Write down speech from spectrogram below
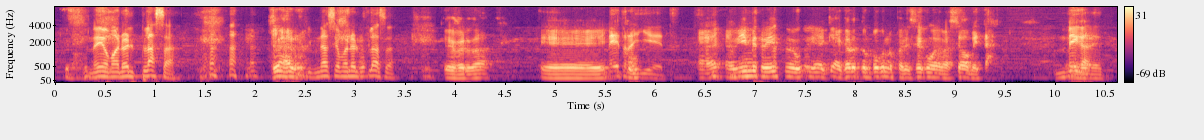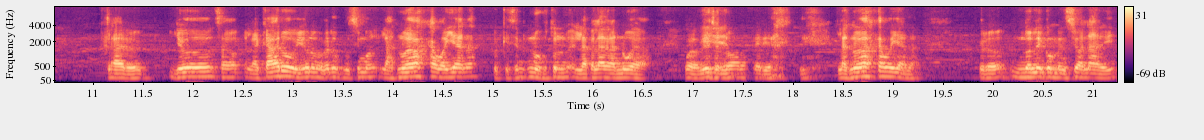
Medio Manuel Plaza. claro. Gimnasio Manuel Plaza. Es verdad. Eh, Metrayet. A, mí Metrayet, a Caro tampoco nos parecía como demasiado metal. Megadeth. Claro, yo, o sea, la Caro y yo, no me acuerdo, pusimos las nuevas hawaianas, porque siempre nos gustó la palabra nueva bueno, de hecho, no, las nuevas hawaianas, pero no le convenció a nadie.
